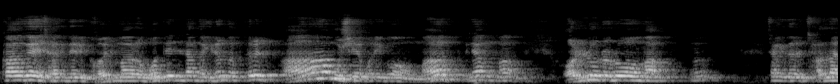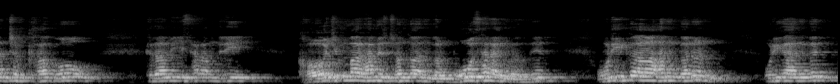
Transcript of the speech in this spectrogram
과거에 자기들이 거짓말로 못된 짓한 거 이런 것들을 다 무시해버리고 막 그냥 막 언론으로 막 어? 자기들 잘난 척하고 그 다음에 이 사람들이 거짓말하면서 전도하는 걸 모사라 그러거든요. 우리가 하는 거는 우리가 하는 건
